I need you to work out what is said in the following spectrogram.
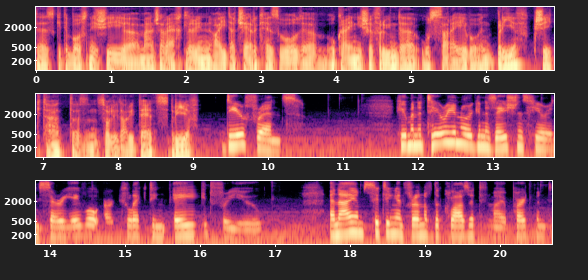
Es gibt eine bosnische äh, Menschenrechtlerin, Aida Cerkes, die den ukrainischen Freunden aus Sarajevo einen Brief geschickt hat, also einen Solidaritätsbrief. Dear friends, humanitarian organizations here in Sarajevo are collecting aid for you. And I am sitting in front of the closet in my apartment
